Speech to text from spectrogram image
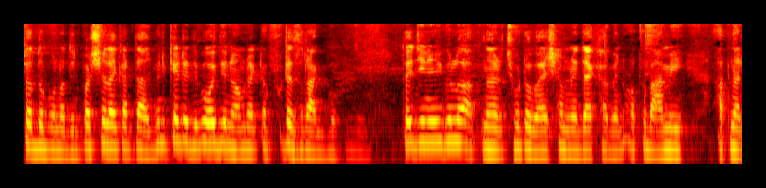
চোদ্দ পনেরো দিন পর সেলাই কাটতে আসবেন কেটে দিব ওই দিন আমরা একটা ফুটেজ রাখব। তো এই জিনিসগুলো আপনার ছোট ভাইয়ের সামনে দেখাবেন অথবা আমি আপনার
